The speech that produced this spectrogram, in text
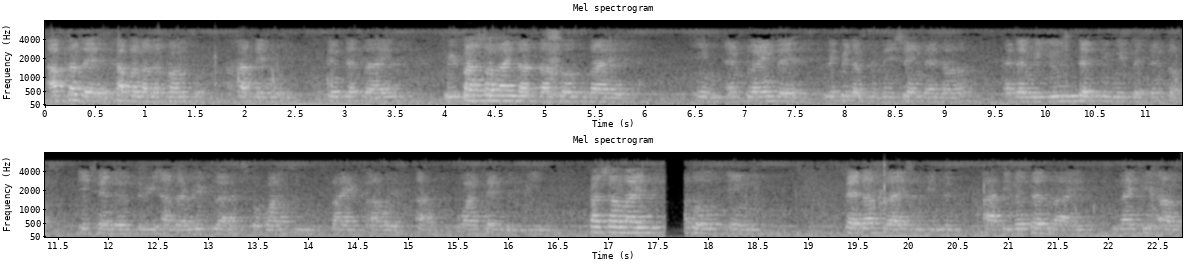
After the carbon nanocompounds had been synthesized, we functionalized our samples by in employing the liquid oxidation method, and then we used 30 percent of HNO3 and the reflux for 1 to 5 hours at 110 degrees. Functionalized samples in be de- are denoted by 90 ounce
